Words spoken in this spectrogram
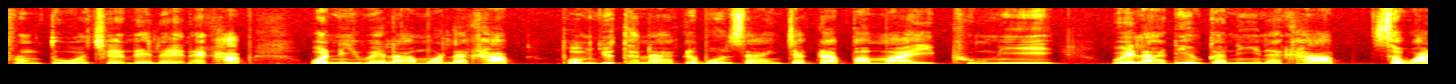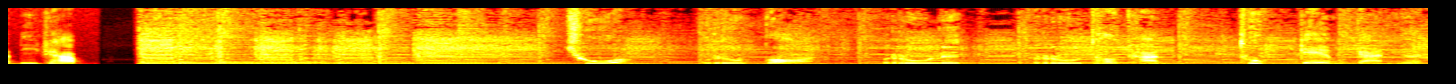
ตรงตัวเชิญได้เลยนะครับ วันนี้เวลาหมดแล้วครับ ผมยุทธนากระบวนแสงจะกลับมาใหม่ พรุ่งนี้เวลาเดียวกันนี้นะครับ สวัสดีครับ ช่วง รู้ก่อน รู้ลึก รู้เท่าทัน ทุกเกมการเงิน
